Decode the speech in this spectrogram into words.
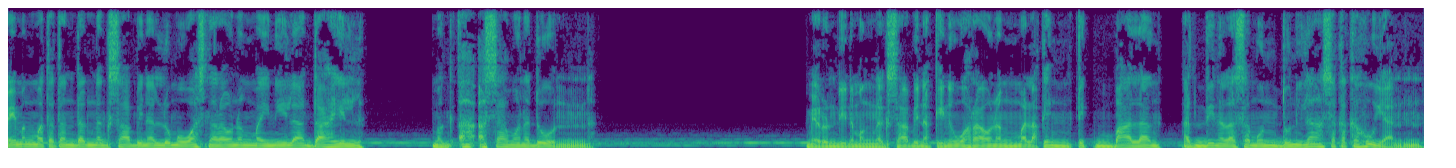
May mga matatandang nagsabi na lumuwas na raw ng Maynila dahil mag-aasawa na doon. Meron din namang nagsabi na kinuha raw ng malaking tikbalang at dinala sa mundo nila sa kakahuyan.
